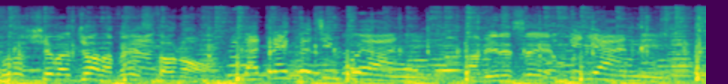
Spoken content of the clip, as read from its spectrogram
Conosceva già la festa o no? Da 35 anni. Ma viene sempre? Tutti gli anni.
